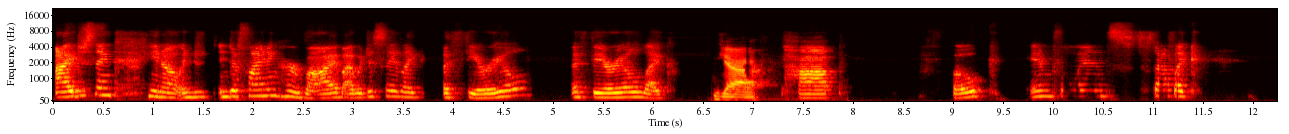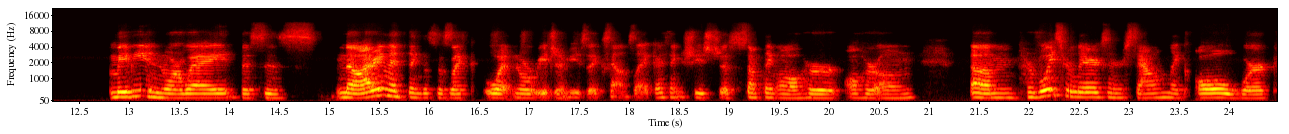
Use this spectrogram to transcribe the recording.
I just think, you know, in, in defining her vibe, I would just say like ethereal, ethereal, like yeah, pop, folk influence stuff. Like maybe in Norway, this is no, I don't even think this is like what Norwegian music sounds like. I think she's just something all her all her own. Um, her voice, her lyrics, and her sound like all work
